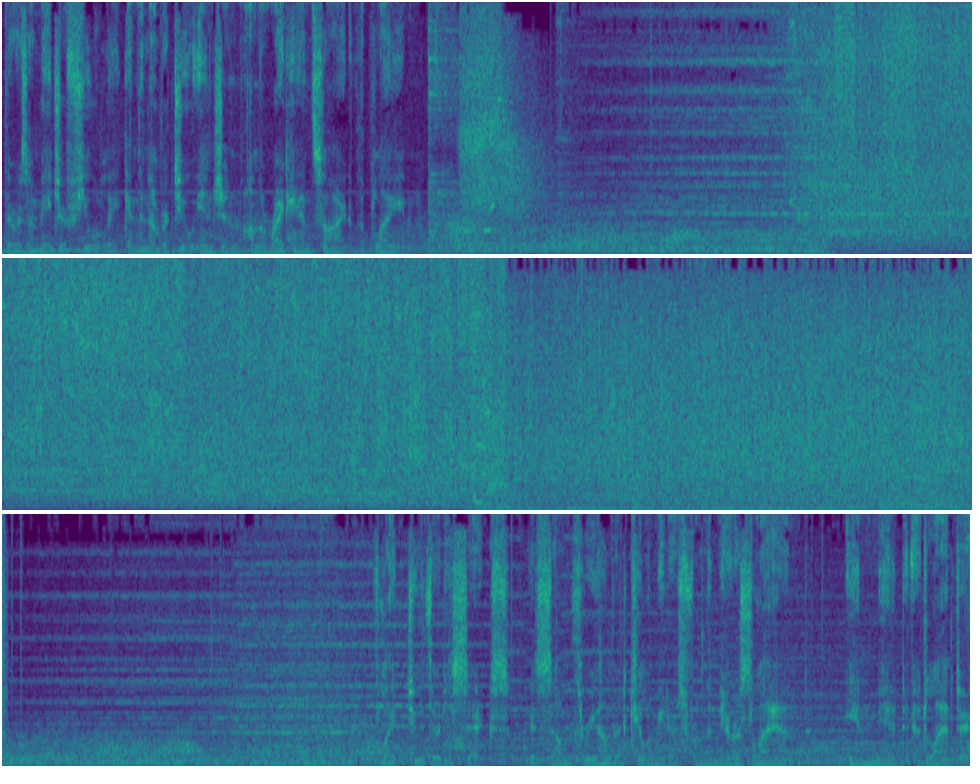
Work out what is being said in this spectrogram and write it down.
there is a major fuel leak in the number two engine on the right hand side of the plane. 236 is some 300 kilometers from the nearest land, in mid-Atlantic.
